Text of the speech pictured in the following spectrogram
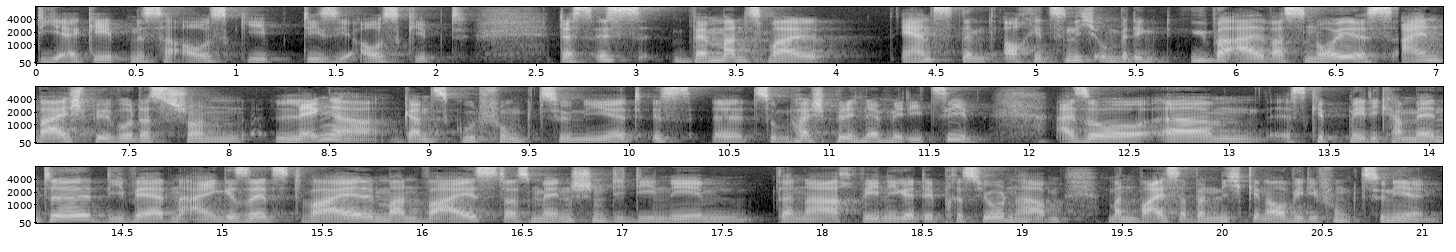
die Ergebnisse ausgibt, die sie ausgibt. Das ist, wenn man es mal ernst nimmt, auch jetzt nicht unbedingt überall was Neues. Ein Beispiel, wo das schon länger ganz gut funktioniert, ist äh, zum Beispiel in der Medizin. Also ähm, es gibt Medikamente, die werden eingesetzt, weil man weiß, dass Menschen, die die nehmen, danach weniger Depressionen haben. Man weiß aber nicht genau, wie die funktionieren.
